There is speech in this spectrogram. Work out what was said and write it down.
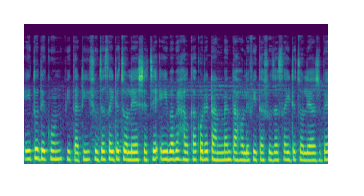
এই তো দেখুন, ফিতাটি সোজা সাইডে চলে এসেছে। এইভাবে হালকা করে টানবেন তাহলে ফিতা সোজা সাইডে চলে আসবে।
